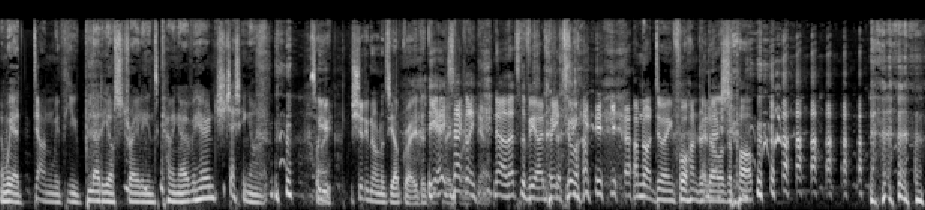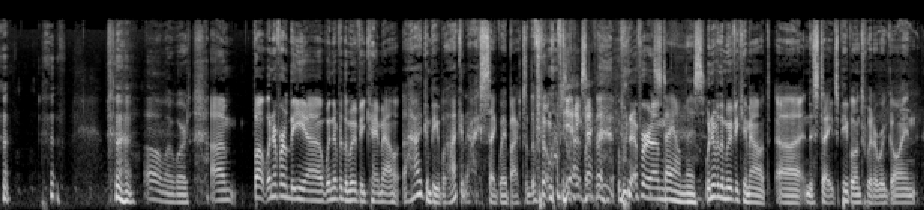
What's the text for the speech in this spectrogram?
And we are done with you bloody Australians coming over here and shitting on it. So you shitting on it's the upgrade. Yeah, exactly. Yeah. No, that's the VIP tour. I'm not doing $400 a pop. Oh my word. Um, but whenever the uh, whenever the movie came out, how can people? How can I segue back to the film? After Yeah, that? But exactly. Whenever um, Stay on this. Whenever the movie came out uh, in the states, people on Twitter were going.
